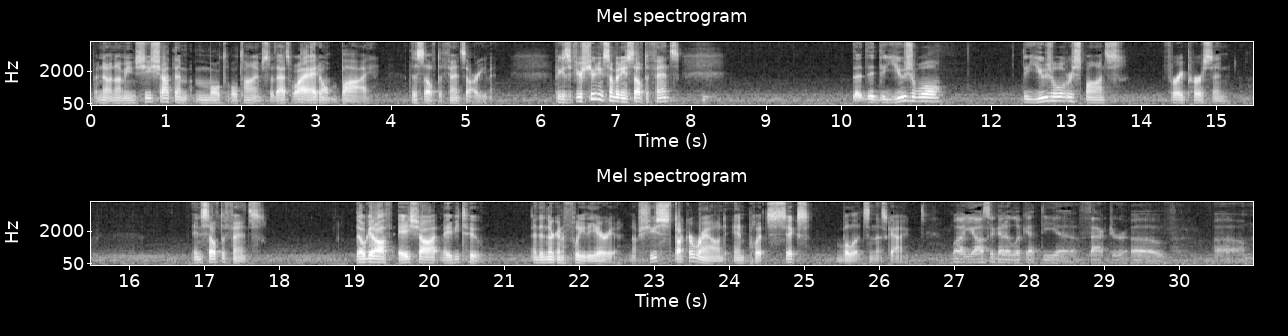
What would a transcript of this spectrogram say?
But no, no, I mean, she shot them multiple times, so that's why I don't buy the self defense argument. Because if you're shooting somebody in self defense, the, the, the usual the usual response for a person in self defense, they'll get off a shot, maybe two, and then they're going to flee the area. Now, she stuck around and put six bullets in this guy. Well, you also got to look at the uh, factor of um,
